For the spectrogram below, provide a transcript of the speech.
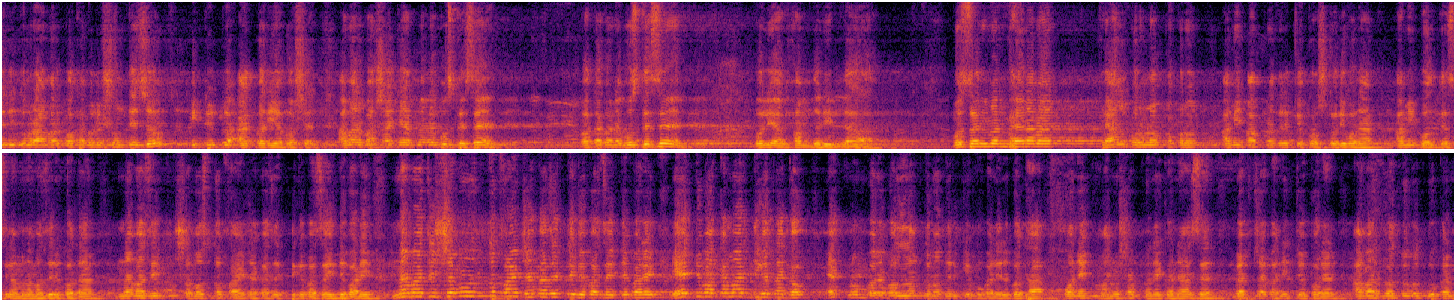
যদি তোমরা আমার কথাগুলো শুনতেছো, একটু একটু আগ বাড়িয়ে বসেন। আমার বাসাকে আপনারা বুঝতেছেন? কথা কোনো বুঝতেছেন? বলি আলহামদুলিল্লাহ। মুসলমান ভাইরা আমার খেয়াল করুন লক্ষ্য করুন আমি আপনাদেরকে কষ্ট দিব না। আমি বলতেছিলাম নামাজের কথা, নামাজে সমস্ত ফায়দা কাজের থেকে বাঁচাইতে পারে, নামাজে সমস্ত ফায়দা কাজের থেকে বাঁচাইতে পারে। এই যুবক আমার দিকে তাকাও, এক নম্বরে বললাম, তোমাদেরকে মোবাইলের কথা, অনেক মানুষ আপনার এখানে আছেন, ব্যবসা বাণিজ্য করেন, আমার কতগুলো দোকান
